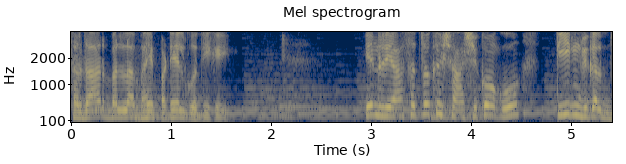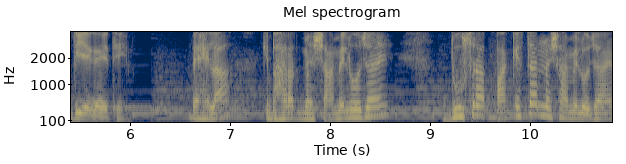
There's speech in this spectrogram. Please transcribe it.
सरदार वल्लभ भाई पटेल को दी गई। इन रियासतों के शासकों को तीन विकल्प दिए गए थे। पहला कि भारत में शामिल हो जाएँ, दूसरा पाकिस्तान में शामिल हो जाएँ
